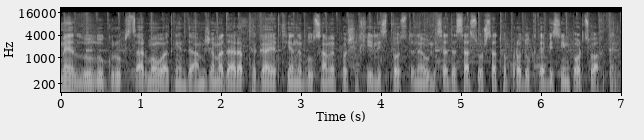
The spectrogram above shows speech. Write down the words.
მე ლულუ გრუპს წარმოვადგენ და ამჟამად არაბთა გაერთიანებულ სამეფოში ხილის, ბოსტნეულისა და სასურსათო პროდუქტების იმპორტს ვახდენთ.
